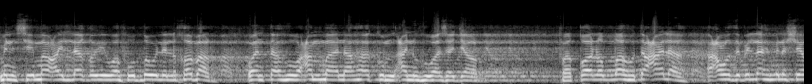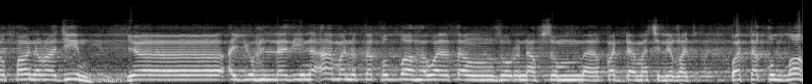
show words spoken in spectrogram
من سماع اللغو وفضول الخبر وانتهوا عما نهاكم عنه وزجر فقال الله تعالى أعوذ بالله من الشيطان الرجيم يا أيها الذين آمنوا اتقوا الله ولتنظر نفس ما قدمت لغد واتقوا الله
